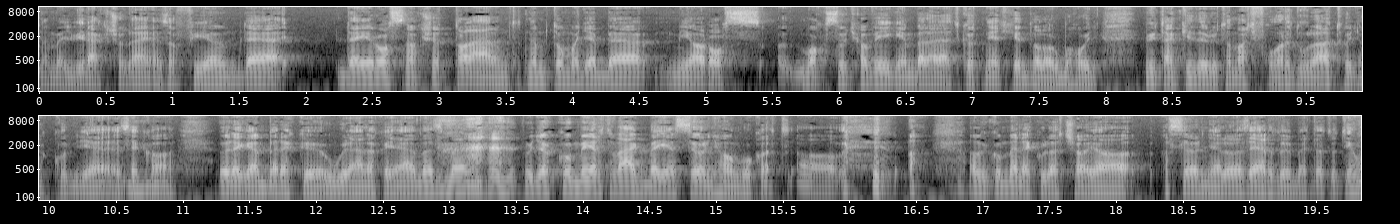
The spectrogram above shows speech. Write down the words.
nem egy világcsodája ez a film, de de én rossznak se találom, tehát nem tudom, hogy ebbe mi a rossz. Max, hogyha végén bele lehet kötni egy-két dologba, hogy miután kiderült a nagy fordulat, hogy akkor ugye ezek a öreg emberek ugrálnak a jelmezben, hogy akkor miért vág be ilyen szörny hangokat, a, amikor menekül a csaj a, a szörny elől az erdőbe. Tehát ott ilyen,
